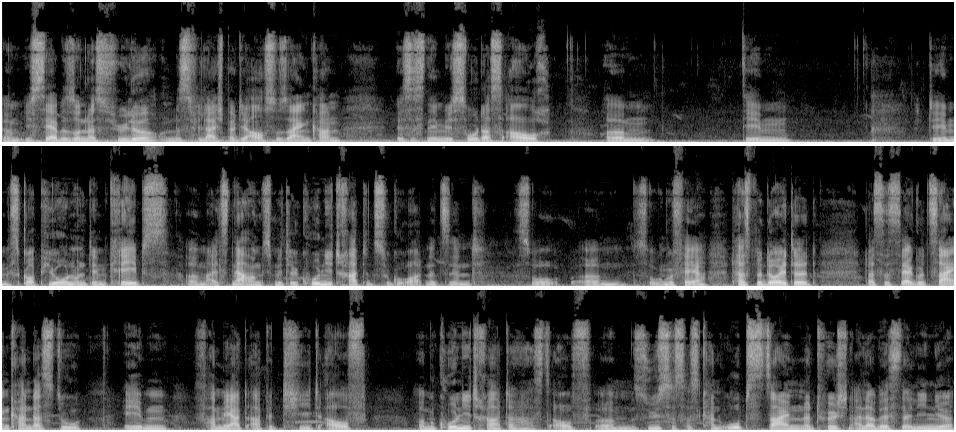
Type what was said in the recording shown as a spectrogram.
ähm, ich sehr besonders fühle und es vielleicht bei dir auch so sein kann, ist es nämlich so, dass auch ähm, dem, dem Skorpion und dem Krebs ähm, als Nahrungsmittel Kohlenhydrate zugeordnet sind so, ähm, so ungefähr. Das bedeutet, dass es sehr gut sein kann, dass du eben vermehrt Appetit auf ähm, Kohlenhydrate hast, auf ähm, Süßes. Das kann Obst sein, natürlich in allerbester Linie,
